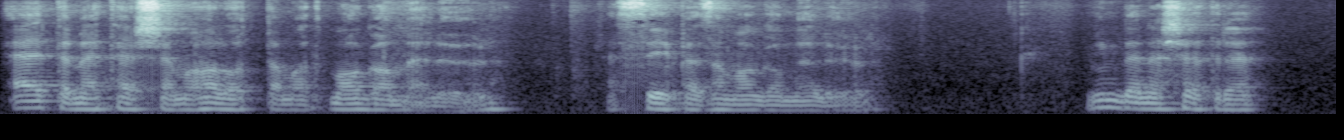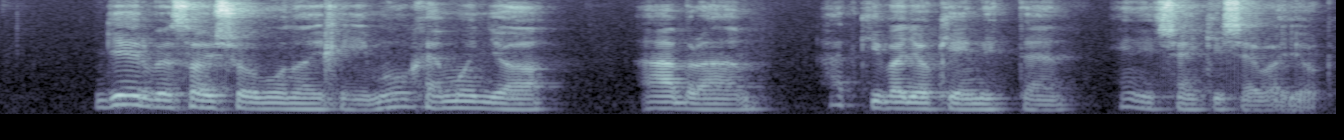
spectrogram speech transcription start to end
Eltemethessem a halottamat magam elől. Ez szép ez a magam elől. Minden esetre, Gérvő szajsóvónai hímóchem, mondja Ábrám, hát ki vagyok én itten? Én itt senki se vagyok.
